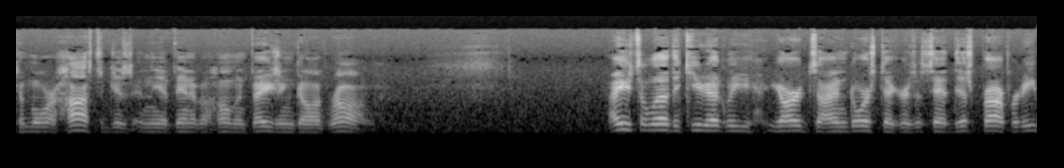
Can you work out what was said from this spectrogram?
to more hostages in the event of a home invasion gone wrong. I used to love the cute ugly yard sign door stickers that said this property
